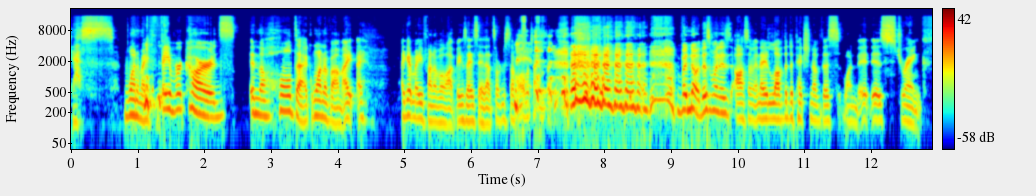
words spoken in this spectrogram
Yes. One of my favorite cards in the whole deck. One of them. I, I I get made fun of a lot because I say that sort of stuff all the time. But, but no, this one is awesome. And I love the depiction of this one. It is strength.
